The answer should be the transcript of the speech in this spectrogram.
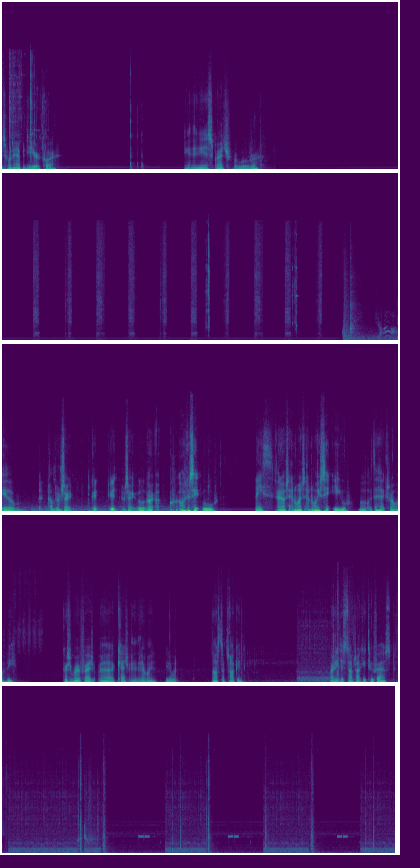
Goodness, what happened to your car? Okay, I need a scratch remover. Ew. No, I'm sorry. Good, good. I'm sorry. Ooh, I, I, was gonna say ooh. Nice. And I was I don't I don't want to say ew. What the heck's wrong with me? Customer fresh, uh, catch me. Never mind. You know what? I'll stop talking. I need to stop talking too fast.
